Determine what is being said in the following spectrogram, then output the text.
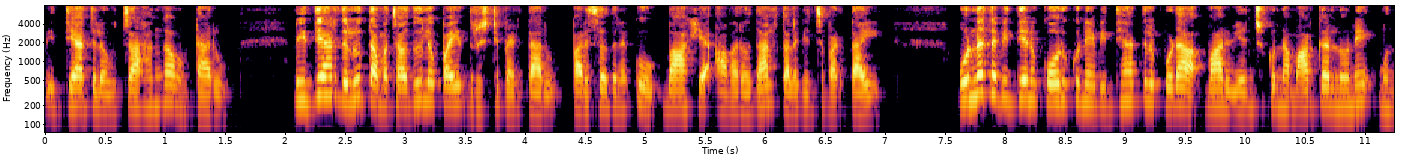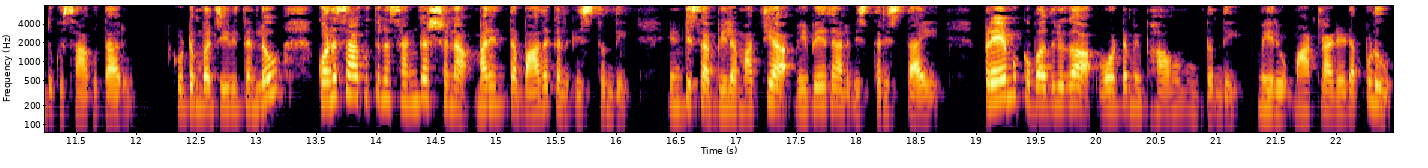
విద్యార్థుల ఉత్సాహంగా ఉంటారు. విద్యార్థులు తమ చదువులపై దృష్టి పెడతారు. పరిశోధనకు బాహ్య అవరోధాలు తొలగించబడతాయి. ఉన్నత విద్యను కోరుకునే విద్యార్థులు కూడా వారు ఎంచుకున్న మార్గంలోనే ముందుకు సాగుతారు. కుటుంబ జీవితంలో కొనసాగుతున్న సంఘర్షణ మరింత బాధ కలిగిస్తుంది. ఇంటి సభ్యుల మధ్య విభేదాలు విస్తరిస్తాయి. ప్రేమకు బదులుగా ఓటమి భావం ఉంటుంది. మీరు మాట్లాడేటప్పుడు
